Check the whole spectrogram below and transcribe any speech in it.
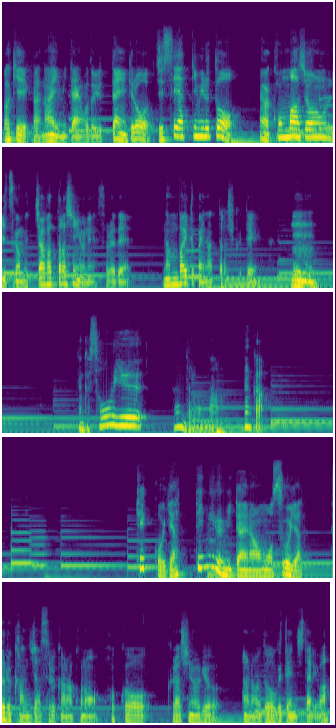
わけがないみたいなことを言ったんやけど実際やってみるとなんかコンバージョン率がめっちゃ上がったらしいんよねそれで。何倍とかになったらしくて。うん。なんかそういうなんだろうななんか結構やってみるみたいなのもすごいやっとる感じはするかなこの北欧暮らしの量あの道具店自体は。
